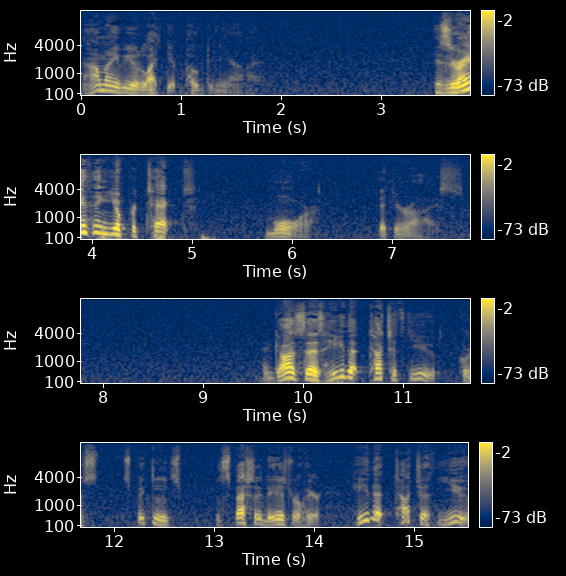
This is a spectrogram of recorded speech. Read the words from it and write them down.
Now, how many of you would like to get poked in the eye? Is there anything you'll protect more than your eye? And God says, He that toucheth you, of course, speaking especially to Israel here, he that toucheth you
